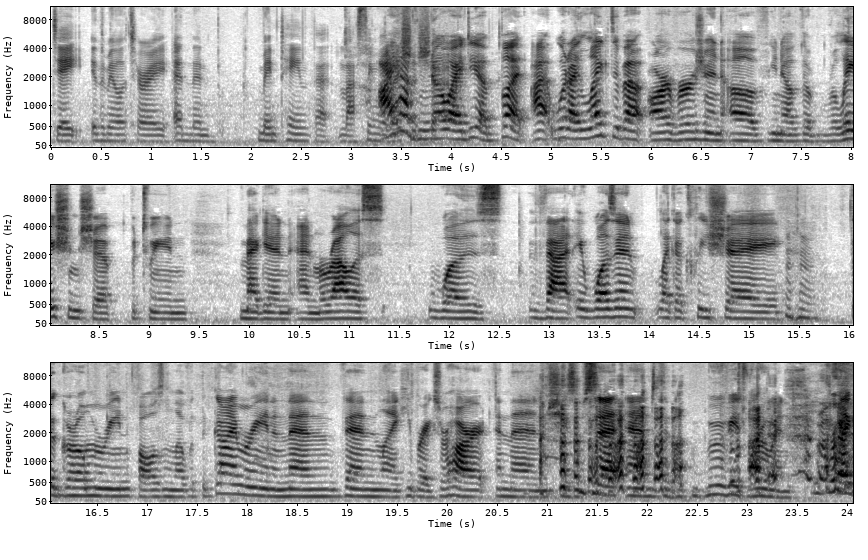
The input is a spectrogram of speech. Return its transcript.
date in the military and then maintain that lasting relationship? I have no idea, but I, what I liked about our version of you know the relationship between Megan and Morales was that it wasn't like a cliche. Mm-hmm. The girl Marine falls in love with the guy Marine, and then then like he breaks her heart, and then she's upset, and the movie's ruined. Like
